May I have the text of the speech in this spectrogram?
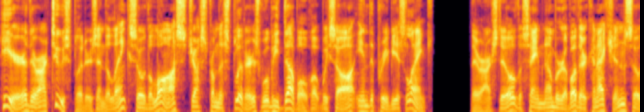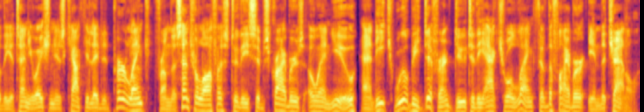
Here there are two splitters in the link, so the loss just from the splitters will be double what we saw in the previous link. There are still the same number of other connections, so the attenuation is calculated per link from the central office to the subscriber's ONU, and each will be different due to the actual length of the fiber in the channel.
